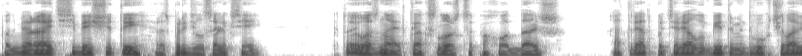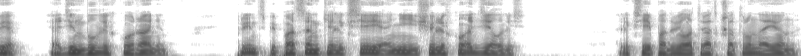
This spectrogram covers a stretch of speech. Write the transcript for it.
«Подбирайте себе щиты», — распорядился Алексей. «Кто его знает, как сложится поход дальше». Отряд потерял убитыми двух человек, и один был легко ранен. В принципе, по оценке Алексея, они еще легко отделались. Алексей подвел отряд к шатру Найоны.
